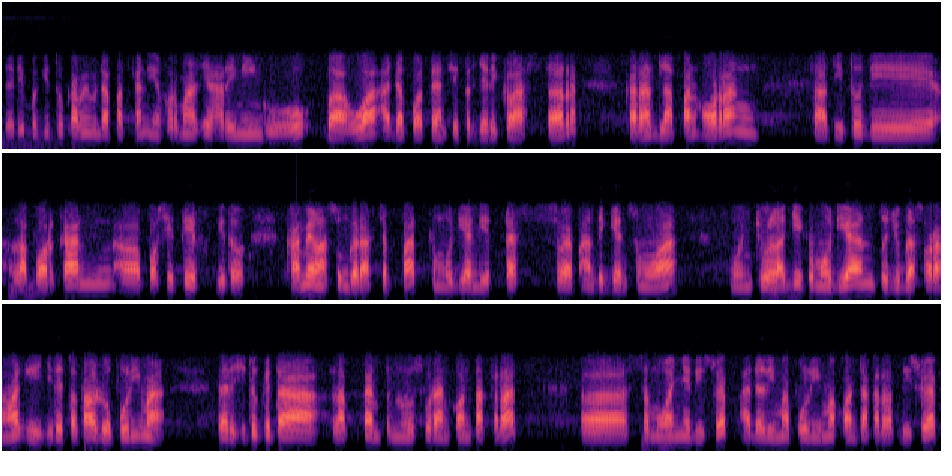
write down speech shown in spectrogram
Jadi begitu kami mendapatkan informasi hari Minggu bahwa ada potensi terjadi klaster, karena delapan orang saat itu dilaporkan uh, positif gitu. Kami langsung gerak cepat, kemudian dites swab antigen semua, muncul lagi kemudian 17 orang lagi, jadi total 25. Dari situ kita lakukan penelusuran kontak erat, uh, semuanya di swab, ada 55 kontak erat di swab,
